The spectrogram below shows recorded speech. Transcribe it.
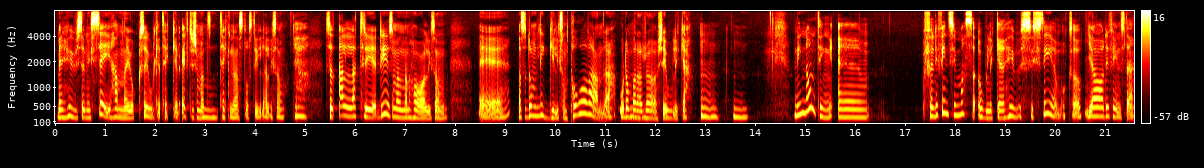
Men husen i sig hamnar ju också i olika tecken eftersom att tecknen står stilla liksom. ja. Så att alla tre, det är som att man har liksom eh, Alltså de ligger liksom på varandra och de bara rör sig olika. Mm. Mm. Men det är någonting... Eh, för det finns ju massa olika hussystem också. Ja, det finns det.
